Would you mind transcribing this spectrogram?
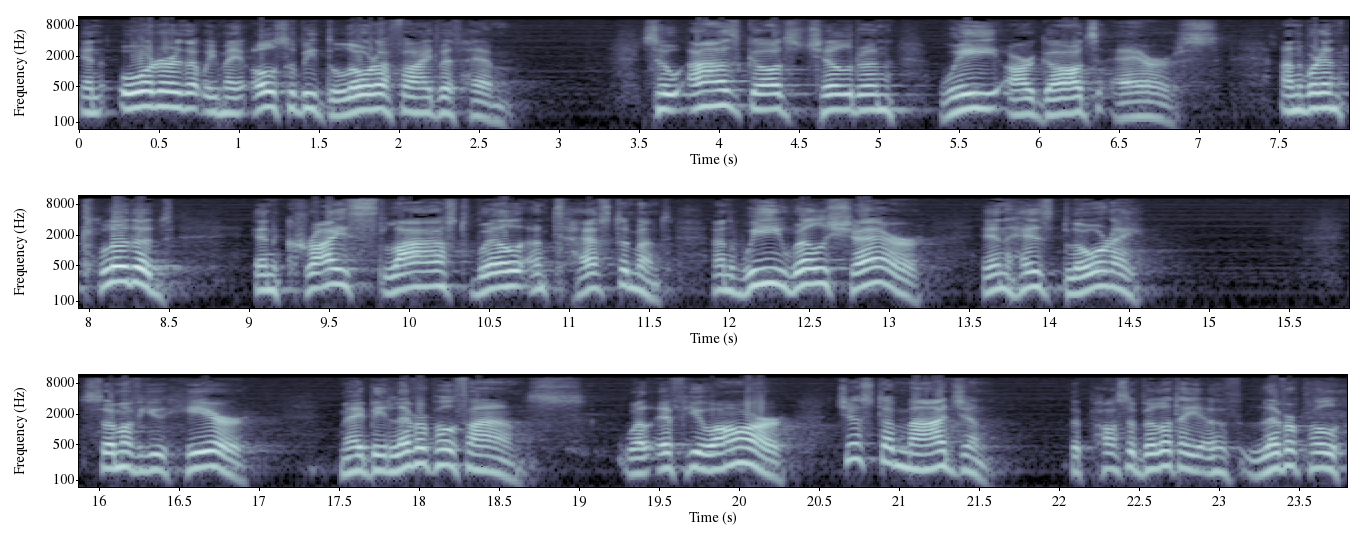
in order that we may also be glorified with him. So, as God's children, we are God's heirs. And we're included in Christ's last will and testament, and we will share in his glory. Some of you here may be Liverpool fans. Well, if you are, just imagine the possibility of Liverpool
